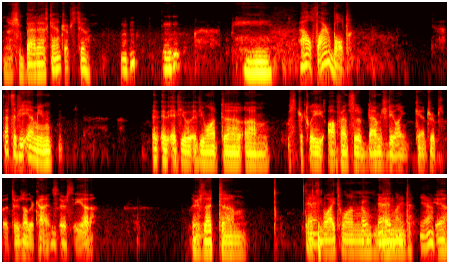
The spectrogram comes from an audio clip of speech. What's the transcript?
And there's some badass cantrips too. Mm-hmm. Mm-hmm. P- Hell, firebolt. That's if you. I mean, if, if you if you want uh, um, strictly offensive damage dealing cantrips, but there's other kinds. There's the uh, there's that um, dancing lights one. Oh, Dancing Light. Yeah. Yeah.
